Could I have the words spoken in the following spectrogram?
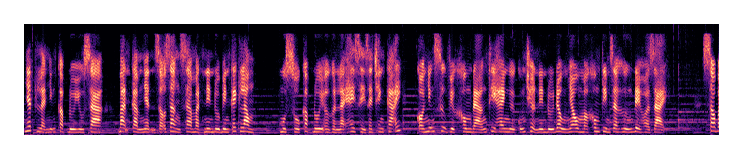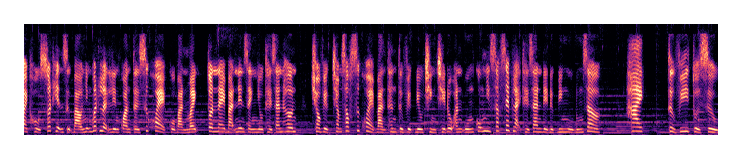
nhất là những cặp đôi yêu xa, bạn cảm nhận rõ ràng xa mặt nên đôi bên cách lòng. Một số cặp đôi ở gần lại hay xảy ra tranh cãi, có những sự việc không đáng thì hai người cũng trở nên đối đầu nhau mà không tìm ra hướng để hòa giải. Sao Bạch Hổ xuất hiện dự báo những bất lợi liên quan tới sức khỏe của bản mệnh, tuần này bạn nên dành nhiều thời gian hơn cho việc chăm sóc sức khỏe bản thân từ việc điều chỉnh chế độ ăn uống cũng như sắp xếp lại thời gian để được đi ngủ đúng giờ. 2. Tử vi tuổi Sửu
